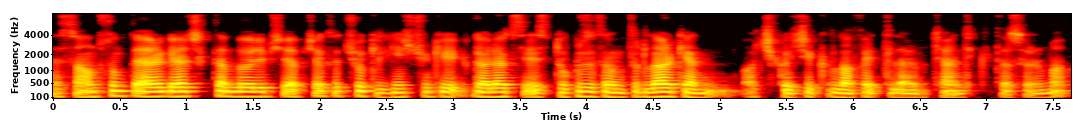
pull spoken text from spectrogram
E, Samsung da eğer gerçekten böyle bir şey yapacaksa çok ilginç. Çünkü Galaxy S9'u tanıtırlarken açık açık laf ettiler bu çentikli tasarıma.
